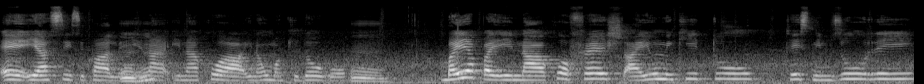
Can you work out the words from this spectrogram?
eh, ya sisi pale mm -hmm. ina, inakuwa inauma kidogo Mm. bai hapa inakuwa fresh, ayumi kitu, taste ni mzuri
